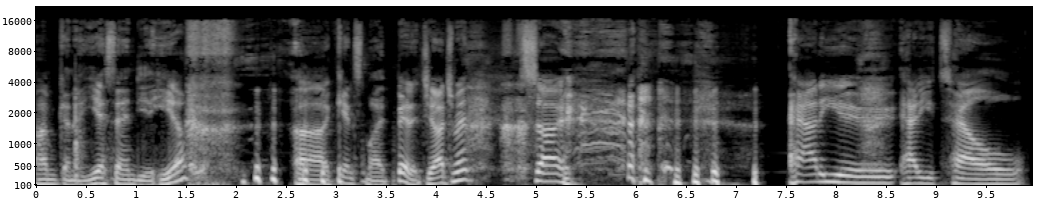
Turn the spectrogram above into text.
I'm gonna yes and you here uh, against my better judgment. So, how do you how do you tell?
